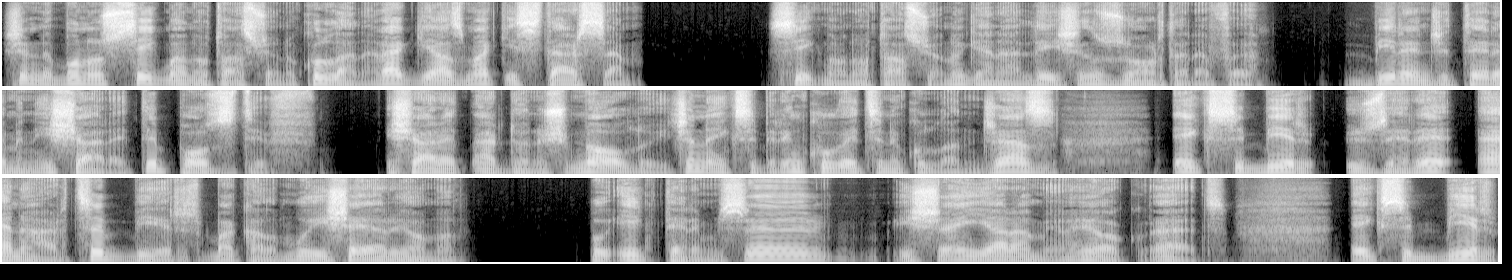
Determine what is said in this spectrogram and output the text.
Şimdi bunu sigma notasyonu kullanarak yazmak istersem, sigma notasyonu genelde işin zor tarafı. Birinci terimin işareti pozitif. İşaretler dönüşümlü olduğu için eksi 1'in kuvvetini kullanacağız. Eksi 1 üzeri n artı 1. Bakalım bu işe yarıyor mu? Bu ilk terim ise işe yaramıyor, yok, evet. Eksi 1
